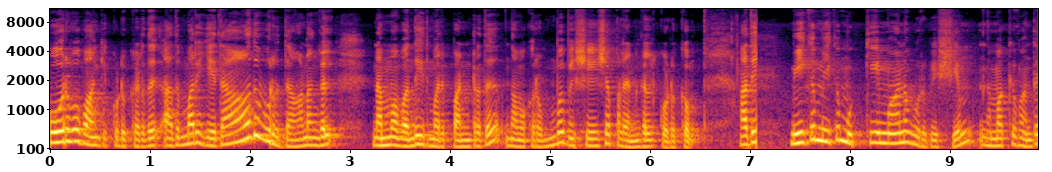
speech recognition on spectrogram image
போர்வை வாங்கி கொடுக்கறது அது மாதிரி ஏதாவது ஒரு தானங்கள் நம்ம வந்து இது மாதிரி பண்ணுறது நமக்கு ரொம்ப விசேஷ பலன்கள் கொடுக்கும். அதே மிக மிக முக்கியமான ஒரு விஷயம். நமக்கு வந்து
